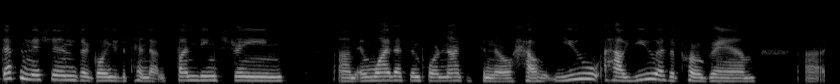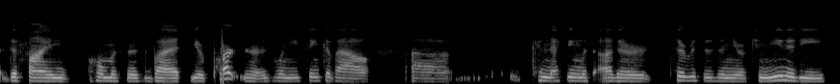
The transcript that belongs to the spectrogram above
definitions are going to depend on funding streams um, and why that's important, not just to know how you, how you as a program uh, defines homelessness, but your partners when you think about uh, connecting with other services in your community,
